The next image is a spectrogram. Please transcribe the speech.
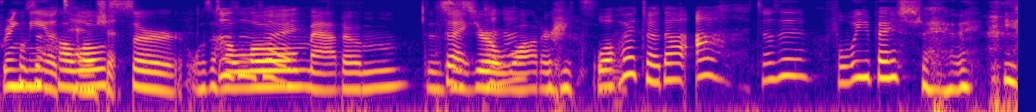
bring me attention。Sir，我是 Hello madam，This is your water。我会觉得啊，就是服务一杯水而已。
